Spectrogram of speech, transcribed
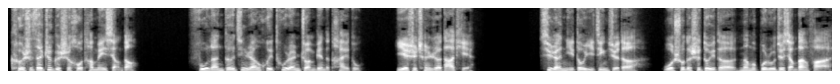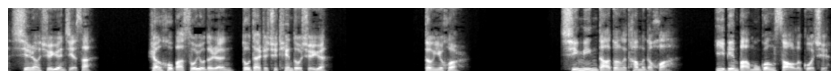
可是在这个时候，他没想到弗兰德竟然会突然转变的态度，也是趁热打铁。既然你都已经觉得我说的是对的，那么不如就想办法先让学院解散，然后把所有的人都带着去天斗学院。等一会儿，秦明打断了他们的话，一边把目光扫了过去，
